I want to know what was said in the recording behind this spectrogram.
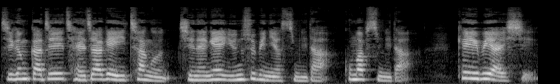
지금까지 제작의 이창훈, 진행의 윤수빈이었습니다. 고맙습니다. KBRC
